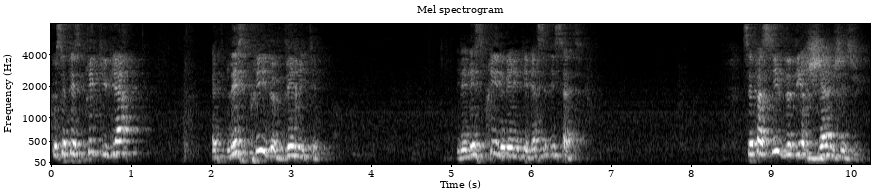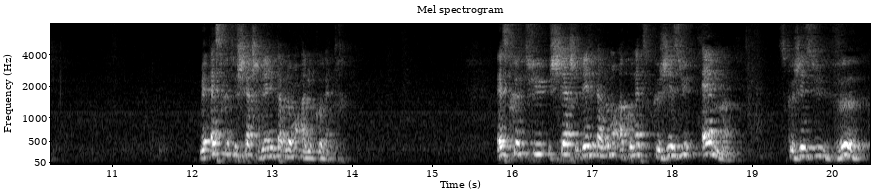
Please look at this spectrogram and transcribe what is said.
que cet esprit qui vient est l'esprit de vérité. Il est l'esprit de vérité, verset 17. C'est facile de dire j'aime Jésus. Mais est-ce que tu cherches véritablement à le connaître? Est-ce que tu cherches véritablement à connaître ce que Jésus aime, ce que Jésus veut?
